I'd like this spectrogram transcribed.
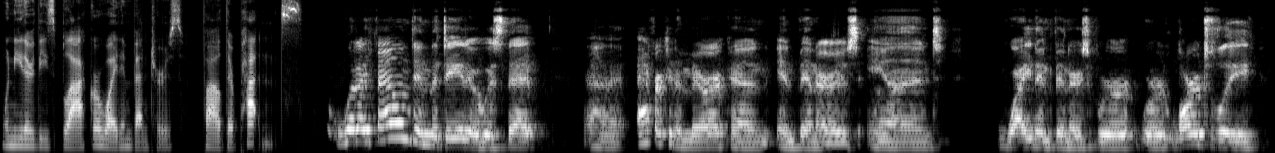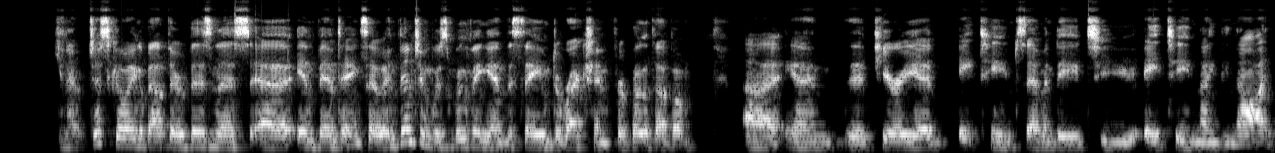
when either these black or white inventors filed their patents. What I found in the data was that uh, African American inventors and white inventors were were largely, you know, just going about their business uh, inventing. So invention was moving in the same direction for both of them uh, in the period 1870 to 1899,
